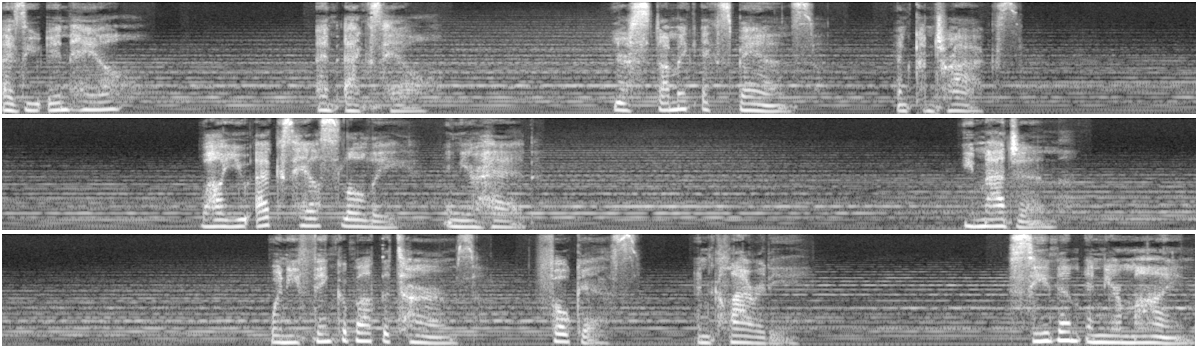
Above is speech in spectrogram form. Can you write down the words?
As you inhale and exhale, your stomach expands and contracts. While you exhale slowly in your head, imagine when you think about the terms focus and clarity, see them in your mind.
